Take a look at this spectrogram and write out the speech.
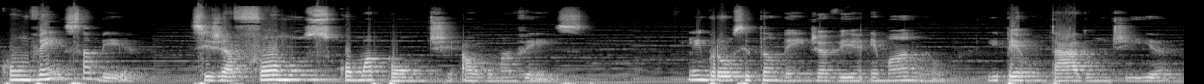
convém saber se já fomos como a ponte alguma vez. Lembrou-se também de haver Emmanuel lhe perguntado um dia:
